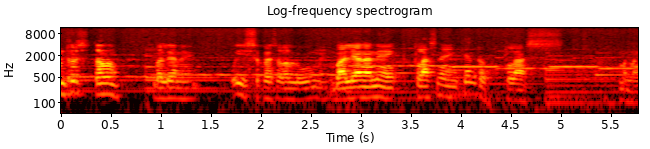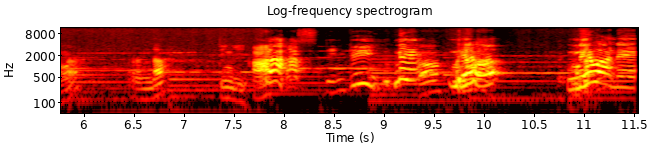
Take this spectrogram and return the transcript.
Pun terus tahu baliannya. Wih, sekelas lu. Balianannya kelasnya yang kan tuh kelas menengah, rendah, tinggi. Atas tinggi. Nih, Oh, nih wo. Nih nih.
